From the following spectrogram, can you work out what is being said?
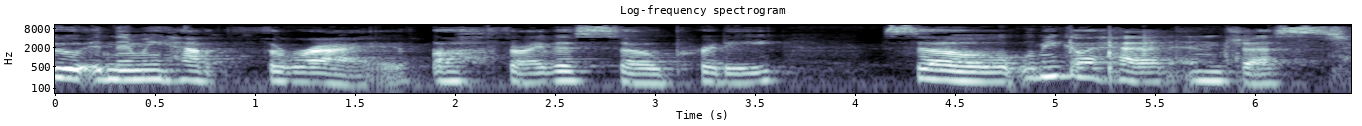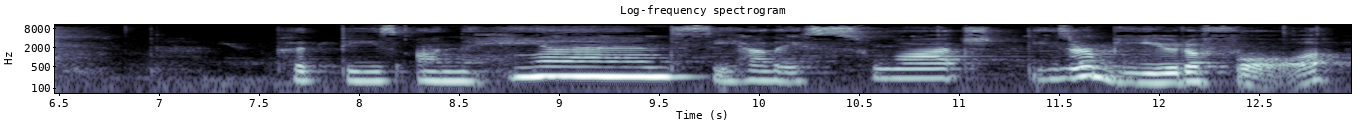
Ooh, and then we have Thrive. Oh, Thrive is so pretty. So let me go ahead and just put these on the hand, see how they swatch. These are beautiful.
